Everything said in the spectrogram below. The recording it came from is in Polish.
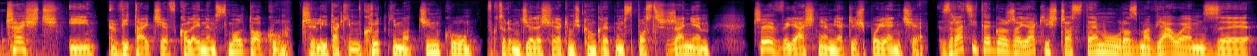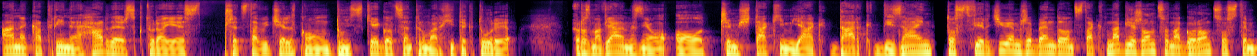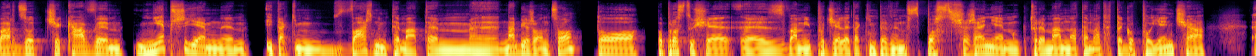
Cześć i witajcie w kolejnym Small Talku, czyli takim krótkim odcinku, w którym dzielę się jakimś konkretnym spostrzeżeniem, czy wyjaśniam jakieś pojęcie. Z racji tego, że jakiś czas temu rozmawiałem z Anne Katrinę Harders, która jest przedstawicielką Duńskiego Centrum Architektury rozmawiałem z nią o czymś takim jak dark design, to stwierdziłem, że będąc tak na bieżąco, na gorąco z tym bardzo ciekawym, nieprzyjemnym i takim ważnym tematem e, na bieżąco, to po prostu się e, z Wami podzielę takim pewnym spostrzeżeniem, które mam na temat tego pojęcia,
